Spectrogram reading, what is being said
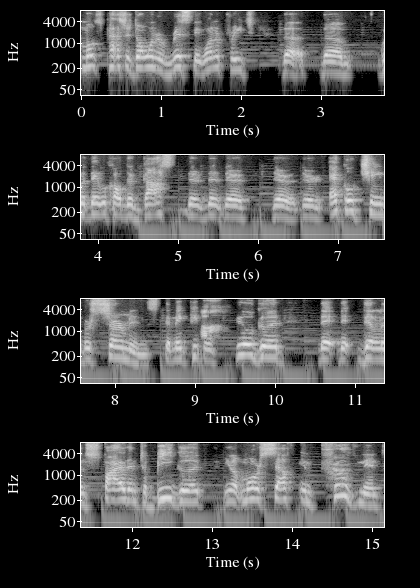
Most pastors don't want to risk. They want to preach the the what they would call their gospel, their their their their, their echo chamber sermons that make people ah. feel good, that, that that'll inspire them to be good. You know, more self improvement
